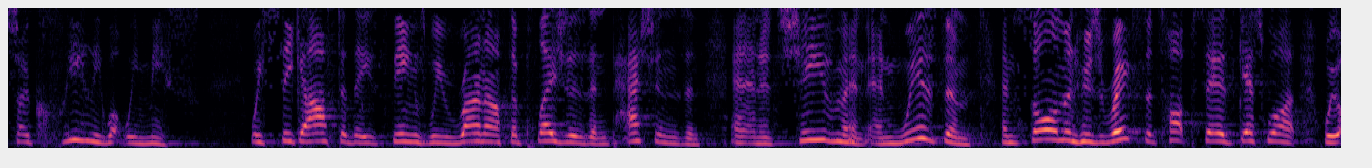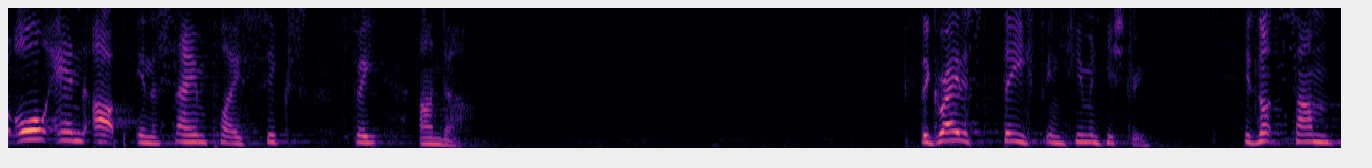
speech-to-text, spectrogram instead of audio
so clearly what we miss we seek after these things. We run after pleasures and passions and, and, and, achievement and wisdom. And Solomon, who's reached the top, says, Guess what? We all end up in the same place, six feet under. The greatest thief in human history is not some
